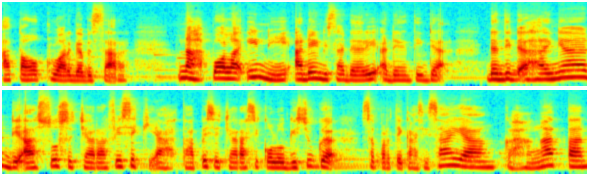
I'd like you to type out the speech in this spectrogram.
atau keluarga besar. Nah, pola ini ada yang disadari, ada yang tidak. Dan tidak hanya diasuh secara fisik ya, tapi secara psikologis juga, seperti kasih sayang, kehangatan,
